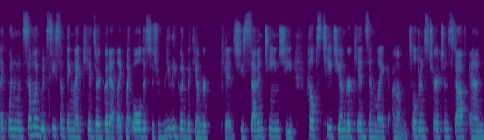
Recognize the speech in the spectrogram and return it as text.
like when when someone would see something my kids are good at like my oldest is really good with younger kids. She's 17 she helps teach younger kids in like um, children's church and stuff. And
